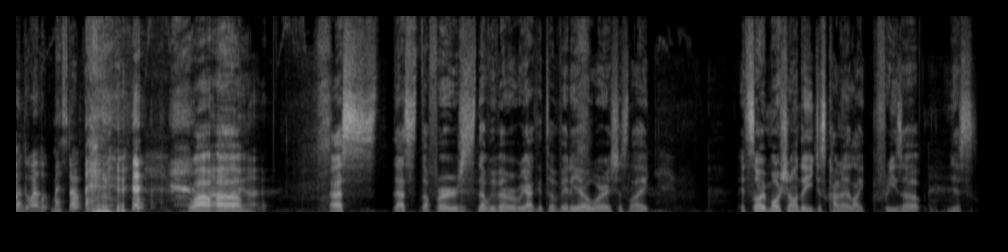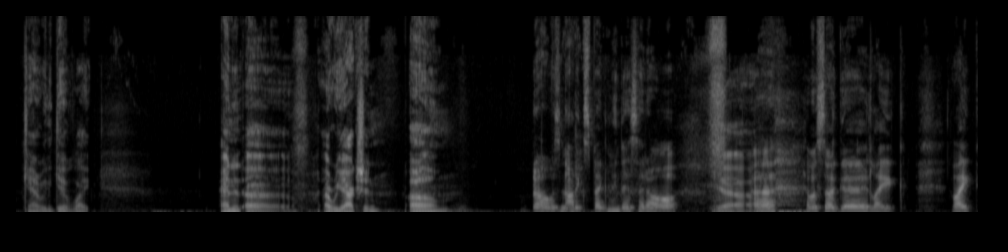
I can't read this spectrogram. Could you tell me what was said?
Oh, do I look messed up? wow. Oh, Um, that's that's the first that we've ever reacted to a video where it's just like it's so emotional that you just kind of like freeze up. You just can't really give like and uh a reaction. Um Oh, I was not expecting this at all. yeah. Uh, it was so good. Like, like,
